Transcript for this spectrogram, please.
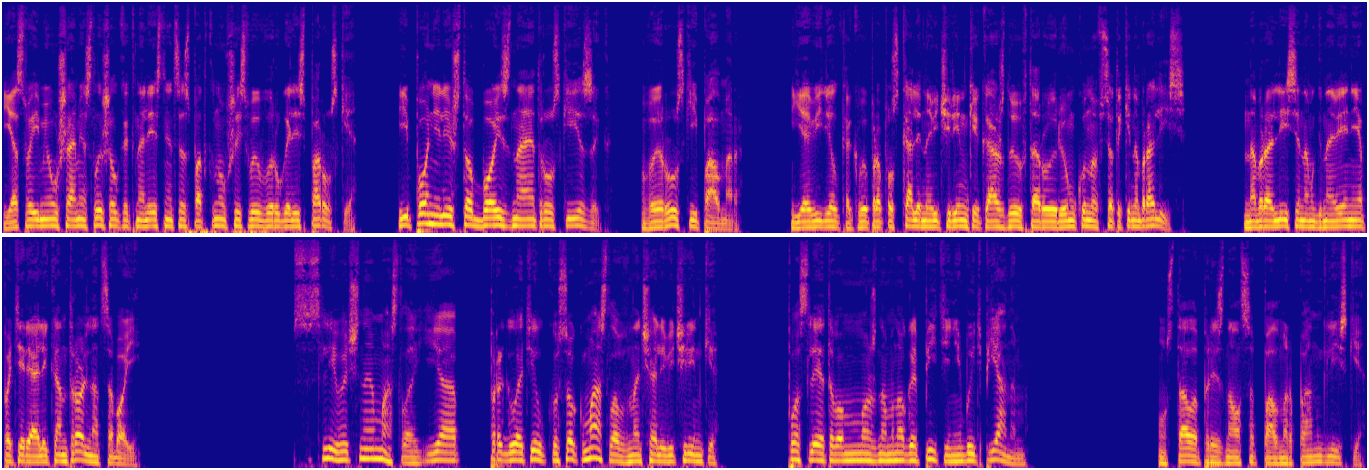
Я своими ушами слышал, как на лестнице, споткнувшись, вы выругались по-русски. И поняли, что бой знает русский язык. Вы русский, Палмер. Я видел, как вы пропускали на вечеринке каждую вторую рюмку, но все-таки набрались. Набрались и на мгновение потеряли контроль над собой. Сливочное масло. Я проглотил кусок масла в начале вечеринки. После этого можно много пить и не быть пьяным. Устало признался Палмер по-английски.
